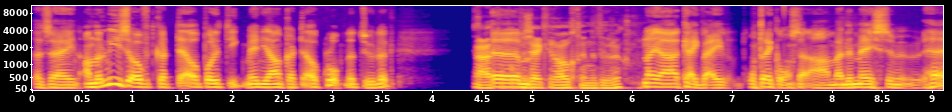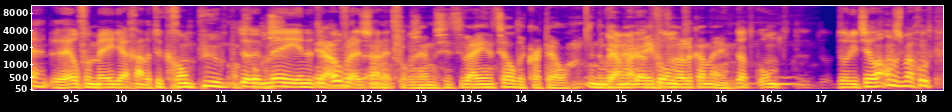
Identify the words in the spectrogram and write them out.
zijn analyse over het kartel, politiek mediaal kartel, klopt natuurlijk. Ja, het um, op een ehm, zekere hoogte natuurlijk. Nou ja, kijk, wij onttrekken ons daar aan. Maar de meeste, hè, heel veel media gaan natuurlijk gewoon puur volgens, mee in het ja, overheidszaak. Volgens hem zitten wij in hetzelfde kartel. En doen ja, maar dat even komt, aan mee. Dat komt door iets heel anders. Maar goed,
